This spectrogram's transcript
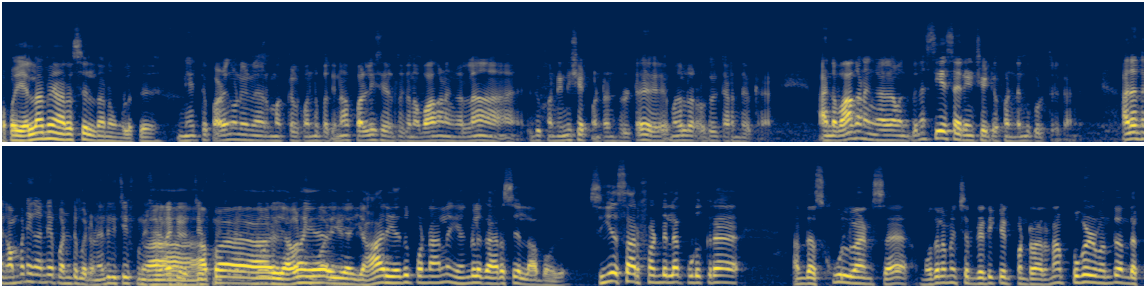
அப்போ எல்லாமே அரசியல் தானே உங்களுக்கு? நேற்று பழங்குடியினர் மக்களுக்கு வந்து பார்த்தீங்கன்னா பள்ளி சேர்த்துக்கான வாகனங்கள்லாம் இது பண்ணி இனிஷியேட் பண்ணுறேன்னு சொல்லிட்டு முதல்வர் அவர்கள் திறந்து வைக்கிறார். அந்த வாகனங்களை வந்து பார்த்தீங்கன்னா சிஎஸ்ஆர் இனிஷியேட்டிவ் ஃபண்ட் வந்து கொடுத்துருக்காங்க. அது அந்த கம்பெனிக்காரனே பண்ணிட்டு போயிட்டோம் எதுக்கு சீஃப் அப்போ மினிஸ்டர் எ- யார் எது பண்ணாலும் எங்களுக்கு அரசியல் லாபம் அது. சிஎஸ்ஆர் ஃபண்டில் கொடுக்குற அந்த ஸ்கூல் வேன்ஸை முதலமைச்சர் டெடிகேட் பண்ணுறாருன்னா புகழ் வந்து அந்த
